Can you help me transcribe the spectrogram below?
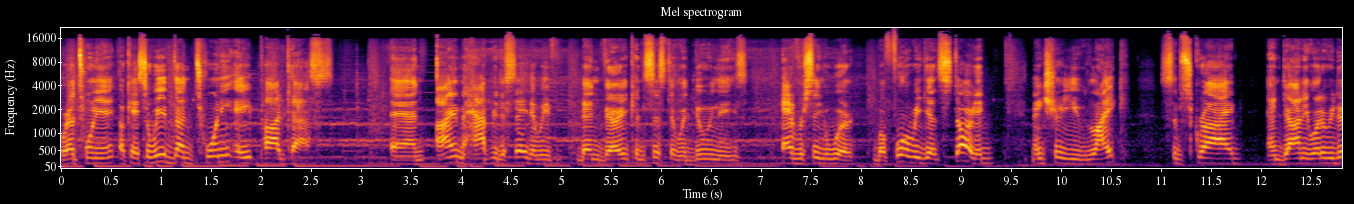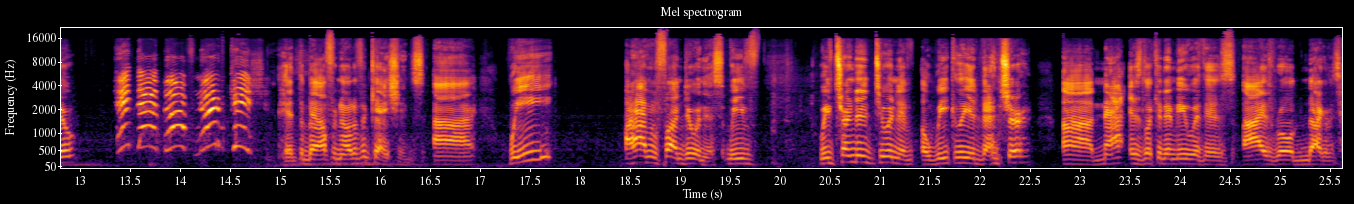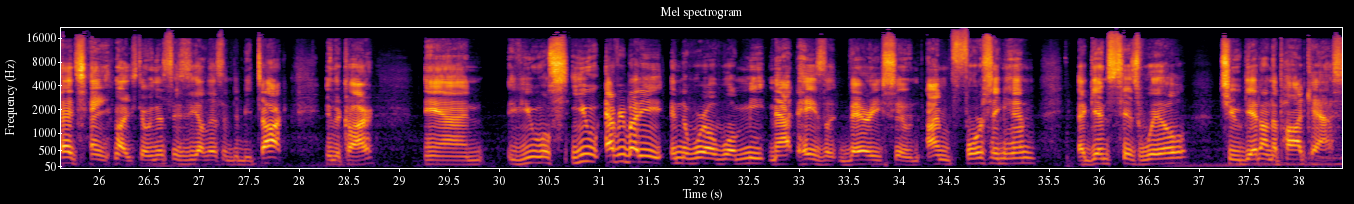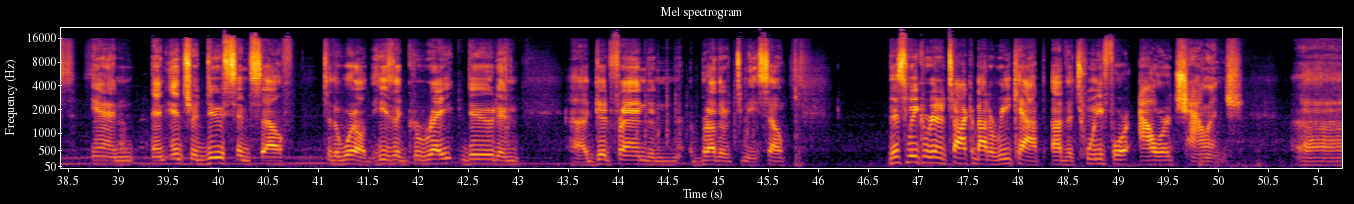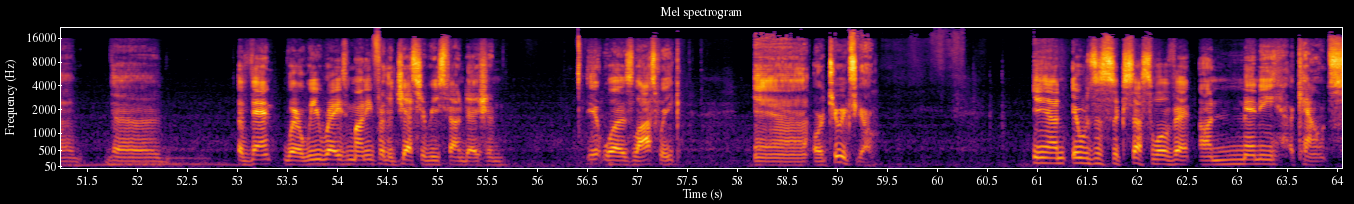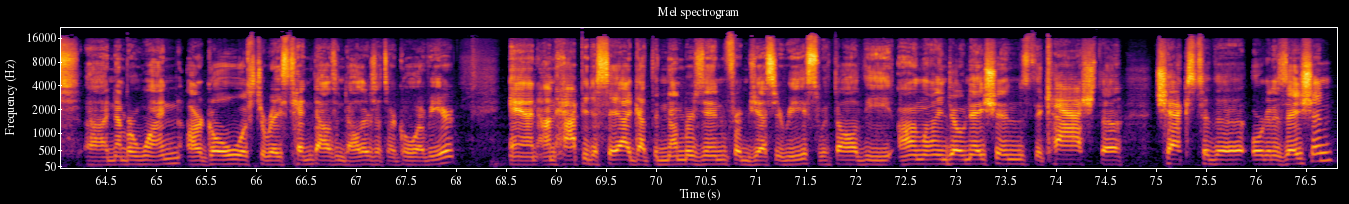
we're at 28. Okay, so we've done 28 podcasts. And I'm happy to say that we've been very consistent with doing these every single week. Before we get started, make sure you like, subscribe, and Donnie, what do we do? Hit that bell for notifications. Hit the bell for notifications. Uh, we are having fun doing this. We've we've turned it into an, a weekly adventure. Uh, Matt is looking at me with his eyes rolled in the back of his head, saying he likes doing this. He's gonna listen to me talk in the car, and you will you everybody in the world will meet Matt Hazlett very soon. I'm forcing him against his will to get on the podcast and and introduce himself to the world. He's a great dude and a good friend and brother to me. So this week we're going to talk about a recap of the 24-hour challenge, uh, the event where we raise money for the Jessie Rees Foundation. It was last week, and or two weeks ago, and it was a successful event on many accounts. Uh, number one, our goal was to raise $10,000. That's our goal every year. And I'm happy to say I got the numbers in from Jessie Rees with all the online donations, the cash, the checks to the organization,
